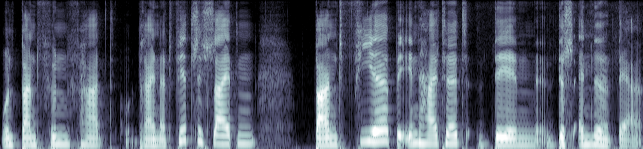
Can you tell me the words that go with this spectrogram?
und Band 5 hat 340 Seiten. Band 4 beinhaltet den, das Ende der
